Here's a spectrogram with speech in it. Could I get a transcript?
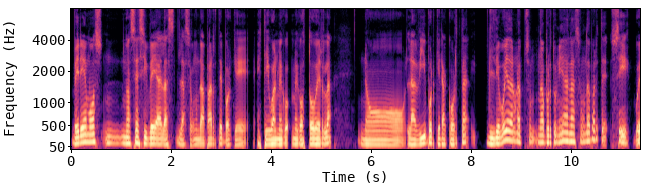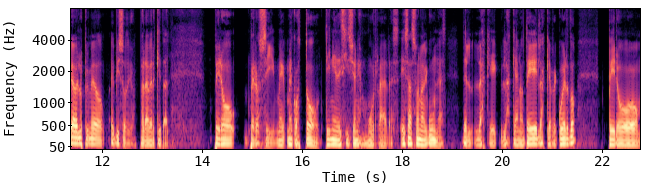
Veremos. No sé si vea la, segunda parte porque este igual me, me, costó verla. No la vi porque era corta. ¿Le voy a dar una, oportunidad a la segunda parte? Sí, voy a ver los primeros episodios para ver qué tal. Pero, pero sí, me, me costó. Tiene decisiones muy raras. Esas son algunas de las que, las que anoté, las que recuerdo. Pero,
